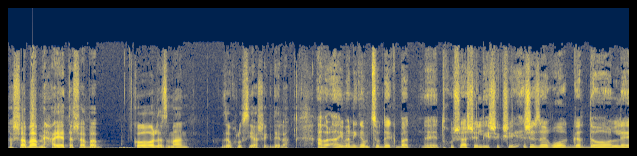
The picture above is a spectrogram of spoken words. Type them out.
השבאב מחיה את השבאב. כל הזמן זו אוכלוסייה שגדלה. אבל האם אני גם צודק בתחושה שלי שכשיש איזה אירוע גדול, אה,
